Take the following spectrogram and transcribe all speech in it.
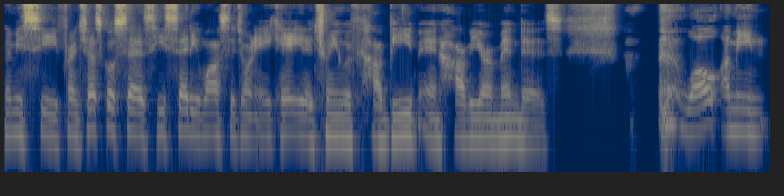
Let me see. Francesco says he said he wants to join AKA to train with Khabib and Javier Mendez. well, I mean,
